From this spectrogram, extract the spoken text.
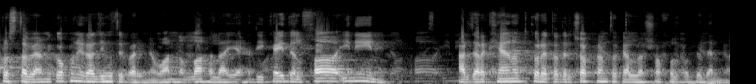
প্রস্তাবে আমি কখনই রাজি হতে পারি না। ওয়ান আল্লাহ লা ইয়াহদি কাইদাল খাইনিন। আর যারা খেয়ানত করে, তাদের চক্রান্তকে আল্লাহ সফল হতে দেন না।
